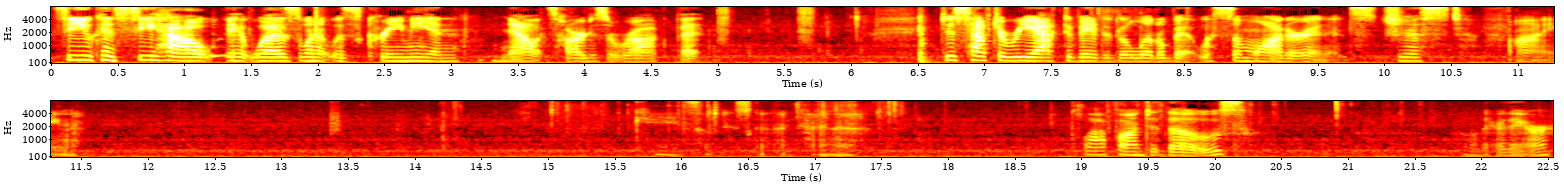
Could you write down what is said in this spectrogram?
so you can see how it was when it was creamy and now it's hard as a rock, but just have to reactivate it a little bit with some water and it's just fine. Okay, so I'm just gonna kind of plop onto those. Oh, there they are.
